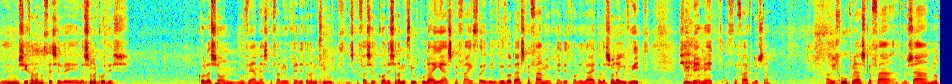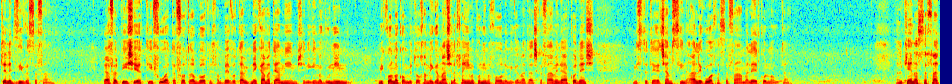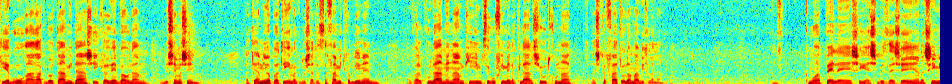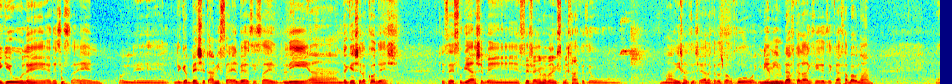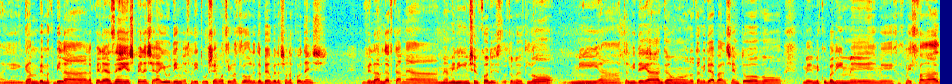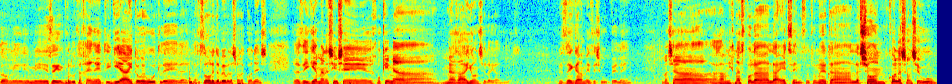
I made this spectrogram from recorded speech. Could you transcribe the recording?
זה ממשיך על הנושא של אה, לשון הקודש. כל לשון נובע מהשקפה מיוחדת על המציאות. השקפה של קודש על המציאות כולה היא ההשקפה הישראלית, וזאת ההשקפה המיוחדת חוללה את הלשון העברית, שהיא באמת השפה הקדושה. הריחוק מההשקפה הקדושה נוטל את זיו השפה, ואף על פי שיטיפו הטפות רבות לחבב אותה מפני כמה טעמים שנראים הגונים, מכל מקום בתוך המגמה של החיים הפונים אחור למגמת ההשקפה המלאה קודש, מסתתרת שם שנאה לרוח השפה המלא את כל מהותה. על כן השפה תהיה ברורה רק באותה המידה שיקרא בעולם בשם השם. הטעמים הפרטיים על קדושת השפה מתקבלים הם, אבל כולם אינם כי אם צירופים אל הכלל שהוא תכונת השקפת עולמה בכללה. כמו הפלא שיש בזה שאנשים הגיעו לארץ ישראל, או לגבש את עם ישראל בארץ ישראל בלי הדגש של הקודש, שזה סוגיה שבספר ים אבל משמחה כזה הוא מעריך על זה שהיה לקדוש ברוך הוא עניינים דווקא להגביר את זה ככה בעולם. גם במקביל לפלא הזה יש פלא שהיהודים החליטו שהם רוצים לחזור לדבר בלשון הקודש ולאו דווקא מה, מהמניעים של קודש, זאת אומרת לא מתלמידי הגאון או תלמידי הבעל שם טוב או מקובלים אה, מחכמי ספרד או מאיזה גלות אחרת, הגיעה ההתעוררות לחזור לדבר בלשון הקודש, אלא זה הגיע מאנשים שרחוקים מה, מהרעיון של היהדות, וזה גם איזשהו פלא. מה שהרב נכנס פה לעצם, זאת אומרת הלשון, כל לשון שהוא,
